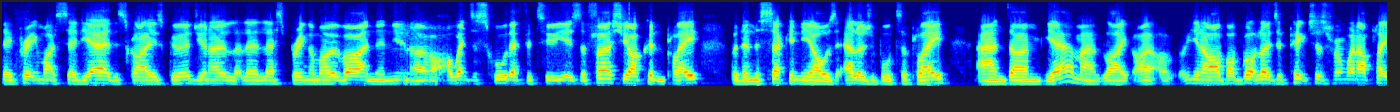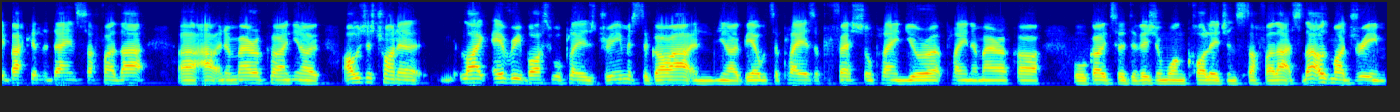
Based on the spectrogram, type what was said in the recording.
they pretty much said, yeah, this guy is good, you know, let, us bring him over. And then you know I went to school there for two years. The first year I couldn't play, but then the second year I was eligible to play. And um, yeah, man, like I, you know, I've, I've got loads of pictures from when I played back in the day and stuff like that uh, out in America. And, you know, I was just trying to, like every basketball player's dream is to go out and, you know, be able to play as a professional, play in Europe, play in America, or go to a Division One college and stuff like that. So that was my dream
